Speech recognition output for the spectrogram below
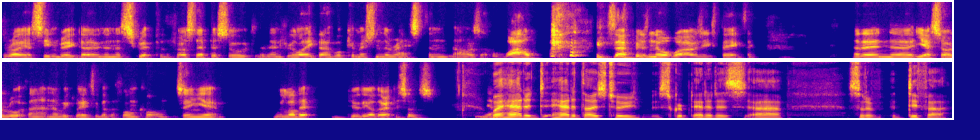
to write a scene breakdown and a script for the first episode, and then if we like that, we'll commission the rest." And I was like, "Wow!" because that was not what I was expecting. And then, uh, yeah, so I wrote that, and a week later got the phone call saying, "Yeah, we love it. Do the other episodes." Yeah. Well, how did how did those two script editors uh, sort of differ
